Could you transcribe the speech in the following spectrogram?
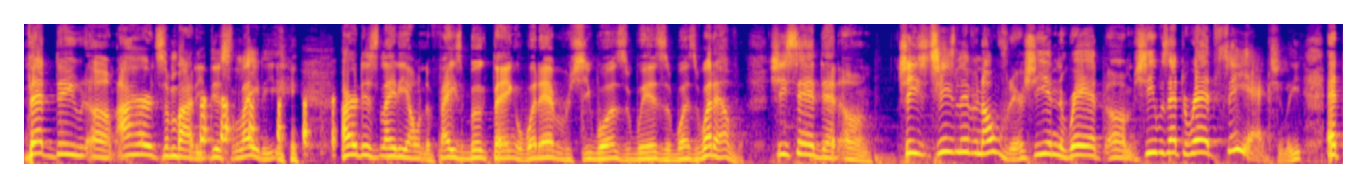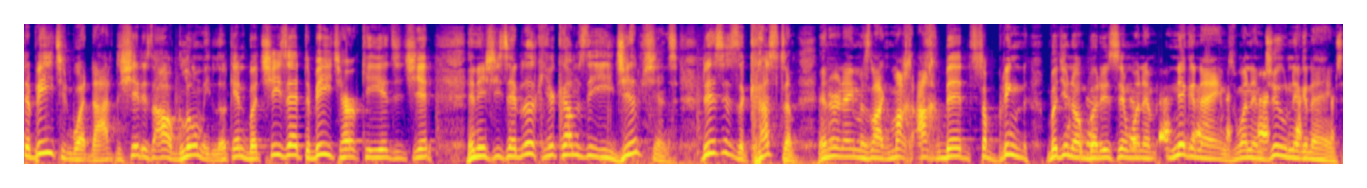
That dude, um, I heard somebody, this lady, I heard this lady on the Facebook thing or whatever she was, Wiz or was whatever. She said that um she's she's living over there. She in the red, um, she was at the Red Sea actually, at the beach and whatnot. The shit is all gloomy looking, but she's at the beach, her kids and shit. And then she said, Look, here comes the Egyptians. This is a custom. And her name is like Mach Ahmed Sabrin, but you know, but it's in one of them nigga names, one of them Jew nigga names.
